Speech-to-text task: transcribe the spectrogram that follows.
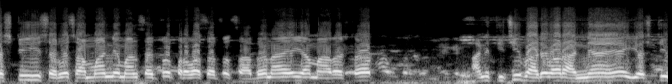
एसटी ही सर्वसामान्य माणसाचं प्रवासाचं साधन आहे या महाराष्ट्रात. आणि तिची भाडेवार अन्याय आहे. एसटी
